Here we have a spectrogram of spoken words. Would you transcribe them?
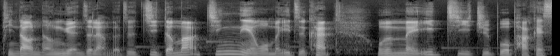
听到能源这两个字，记得吗？今年我们一直看，我们每一集直播 Podcast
